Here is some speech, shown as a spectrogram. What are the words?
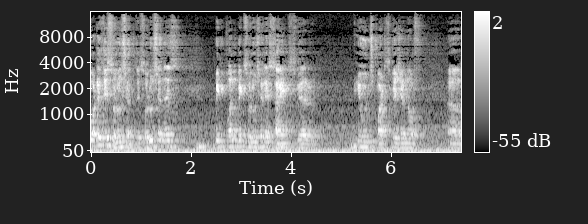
what is the solution the solution is big one big solution is science where huge participation of uh,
